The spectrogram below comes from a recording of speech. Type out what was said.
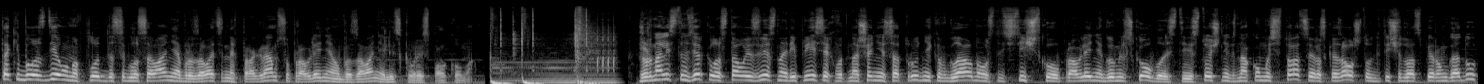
Так и было сделано вплоть до согласования образовательных программ с управлением образования Лицкого исполкома. Журналистам «Зеркала» стало известно о репрессиях в отношении сотрудников Главного статистического управления Гомельской области. Источник знакомой ситуации рассказал, что в 2021 году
